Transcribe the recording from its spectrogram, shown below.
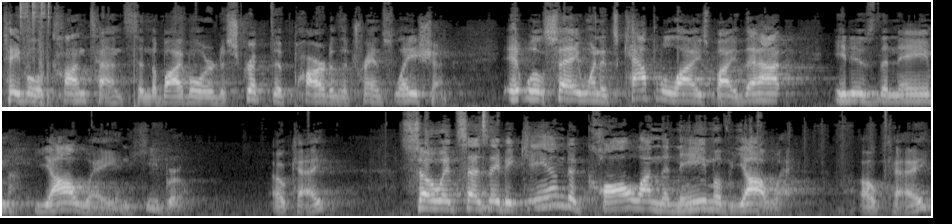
table of contents in the Bible or descriptive part of the translation, it will say when it's capitalized by that, it is the name Yahweh in Hebrew. Okay? So it says they began to call on the name of Yahweh. Okay.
